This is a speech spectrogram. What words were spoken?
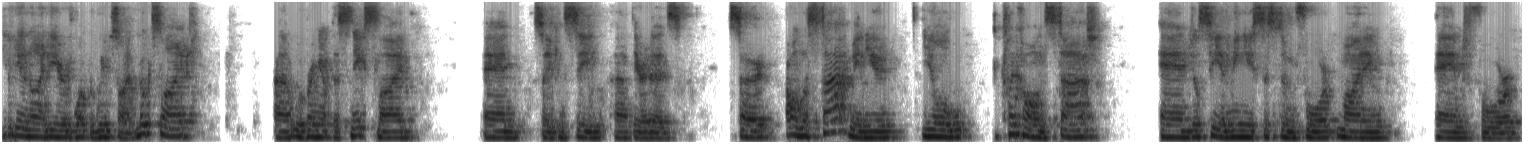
Give you an idea of what the website looks like. Uh, we'll bring up this next slide, and so you can see uh, there it is. So on the Start menu, you'll click on Start, and you'll see a menu system for mining and for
